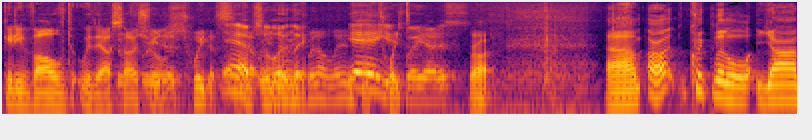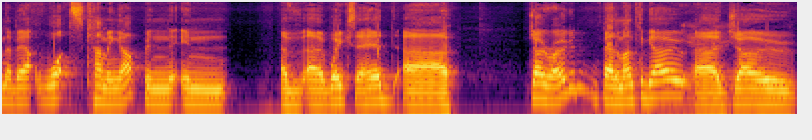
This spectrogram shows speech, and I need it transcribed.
Get involved with our socials. tweet us. Yeah, that what you're doing, absolutely. Twitter, Yeah, you tweet. tweet at us. Right. Um, all right. Quick little yarn about what's coming up in in uh, uh, weeks ahead. Uh, Joe Rogan, about a month ago. uh, Joe,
